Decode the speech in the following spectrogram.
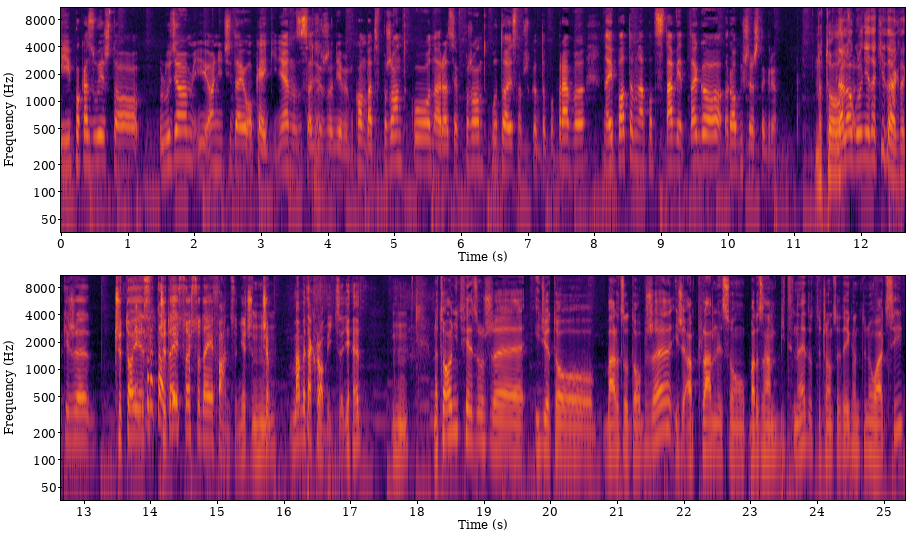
i pokazujesz to ludziom i oni ci dają okejki, nie? Na zasadzie, tak. że nie wiem, kombat w porządku, narracja w porządku, to jest na przykład do poprawy, no i potem na podstawie tego robisz resztę gry. No to... No ale ogólnie takie tak, takie, że czy to, jest, czy to jest coś, co daje fan, co nie? Czy, mhm. czy mamy tak robić, co nie? Mhm. No to oni twierdzą, że idzie to bardzo dobrze i że plany są bardzo ambitne dotyczące tej kontynuacji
